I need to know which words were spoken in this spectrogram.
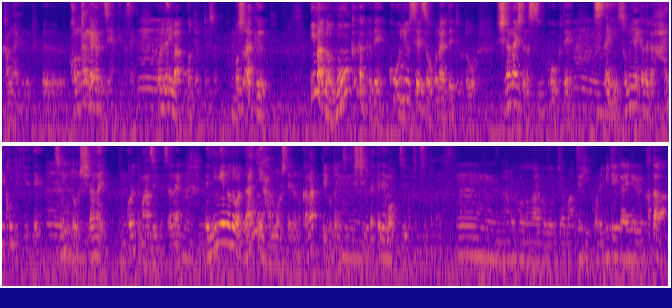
考えてるこの考え方でぜひやってくださいと、うん。これが今起こっていることですよ、うん。おそらく今の脳科学でこういうセールスを行えているということを知らない人がすごく多くてうん。すでにそのやり方が入り込んできていてうん。そのことを知らない。うんこれってまずいんですよね。うん。で人間の脳は何に反応しているのかなっていうことについて知るだけでも随分得すると思います。うーんなるほどなるほど。じゃあまあぜひこれ見ていただいている方は、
